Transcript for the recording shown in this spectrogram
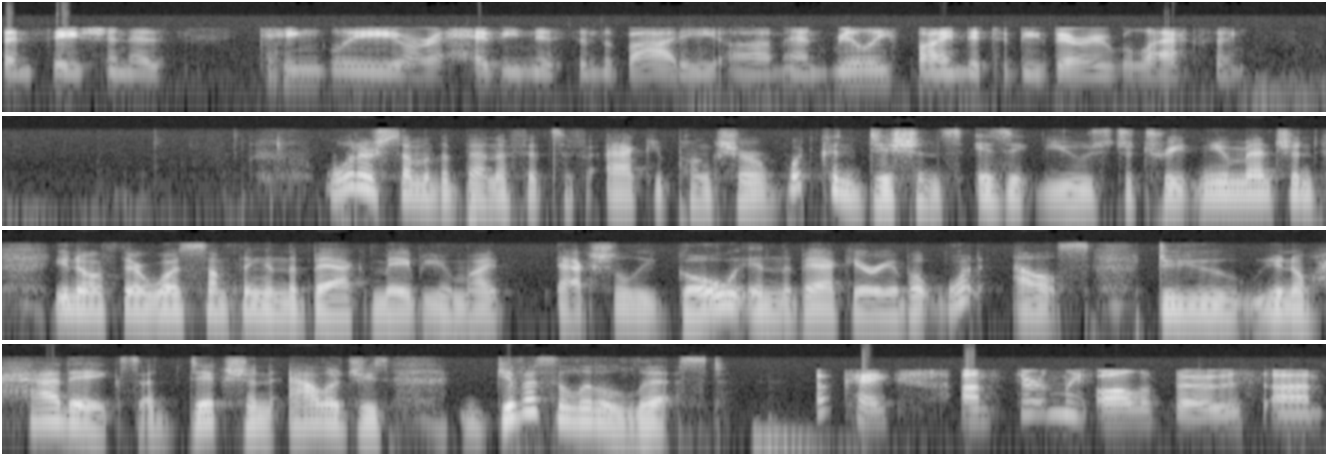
sensation as tingly or a heaviness in the body um, and really find it to be very relaxing. What are some of the benefits of acupuncture? What conditions is it used to treat? And you mentioned, you know, if there was something in the back, maybe you might actually go in the back area. But what else do you, you know, headaches, addiction, allergies? Give us a little list. Okay, um, certainly all of those. Um,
